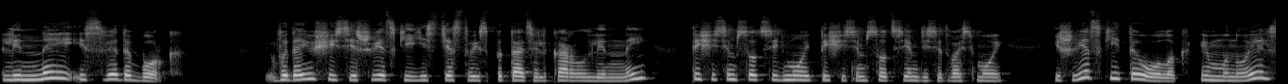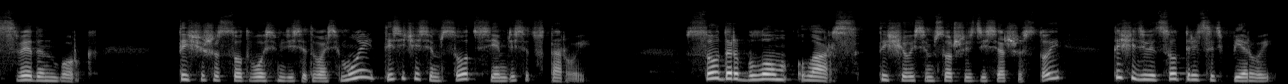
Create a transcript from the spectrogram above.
Линней и Сведеборг, выдающийся шведский естествоиспытатель Карл Линней 1707-1778 и шведский теолог Эммануэль Сведенборг 1688-1772. Содерблом Ларс 1866-1931,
